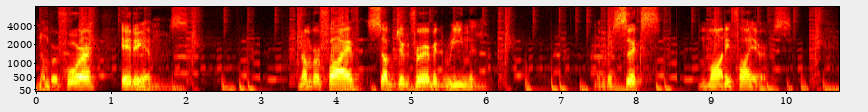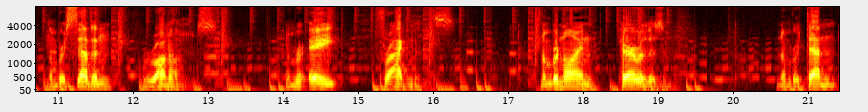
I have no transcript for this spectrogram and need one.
Number 4. Idioms. Number 5. Subject-verb agreement. Number 6. Modifiers. Number 7. Run-ons. Number 8. Fragments. Number 9. Parallelism. Number 10.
